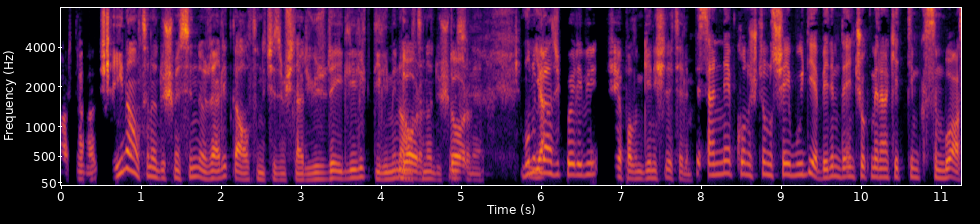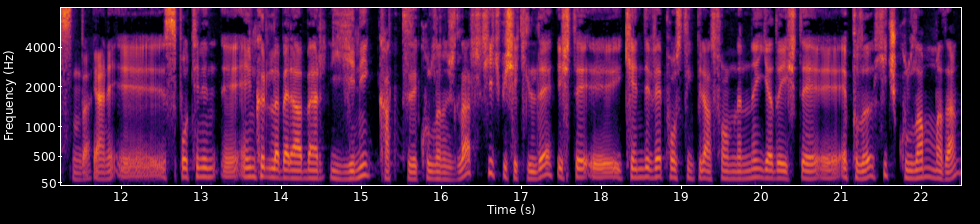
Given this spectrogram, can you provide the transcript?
farklar var. Şeyin altına düşmesinin özellikle altını çizmişler. %50'lik dilimin doğru, altına düşmesine. Doğru. Bunu ya, birazcık böyle bir şey yapalım, genişletelim. Seninle hep konuştuğumuz şey buydu ya. Benim de en çok merak ettiğim kısım bu aslında. Yani e, Spotify'nin e, Anchor'la beraber yeni kattığı kullanıcılar hiçbir şekilde işte e, kendi web hosting platformlarını ya da işte e, Apple'ı hiç kullanmadan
